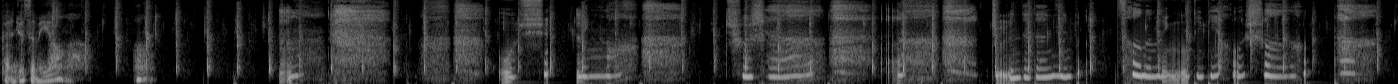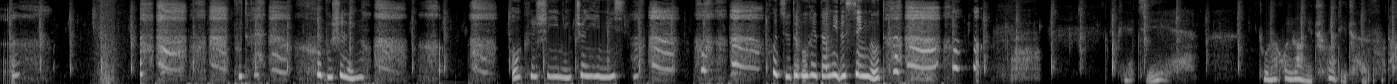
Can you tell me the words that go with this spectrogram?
感觉怎么样？啊？嗯，我是玲奴，主人，啊，主人的大鸡巴。操的玲珑逼逼好爽啊！啊啊！不对，我不是玲珑，我可是一名正义女侠，我绝对不会当你的性奴他。别急，主人会让你彻底臣服的。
